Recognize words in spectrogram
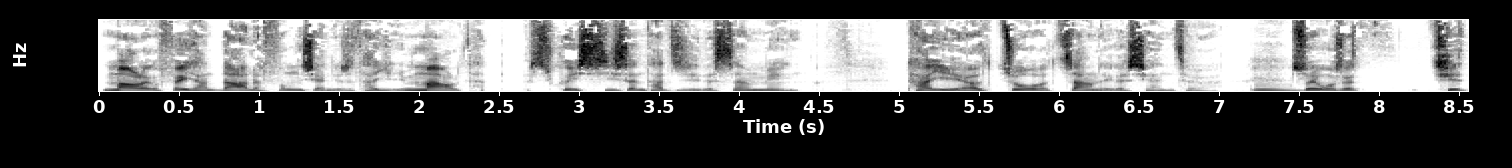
冒了个非常大的风险，就是他冒他会牺牲他自己的生命。他也要做这样的一个选择，嗯，所以我说，其实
